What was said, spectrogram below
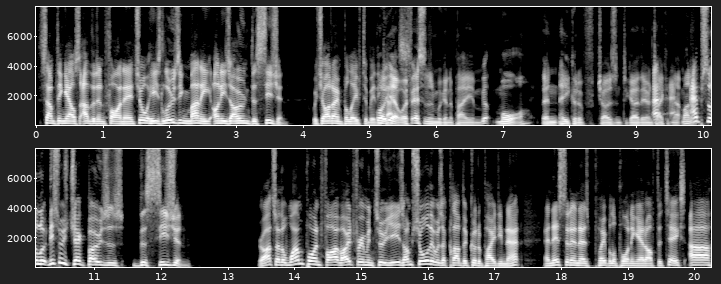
something else other than financial, he's losing money on his own decision, which I don't believe to be the Well, case. yeah. Well, if Essendon were going to pay him more, then he could have chosen to go there and taken that money. Absolutely. This was Jack Bowes's decision. Right? So the 1.5 owed for him in two years, I'm sure there was a club that could have paid him that. And Essendon, as people are pointing out off the text, are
